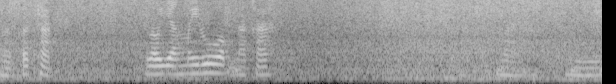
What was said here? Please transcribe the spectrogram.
แล้วก็ถัก เรายังไม่รวบนะคะมาอย่างนี้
